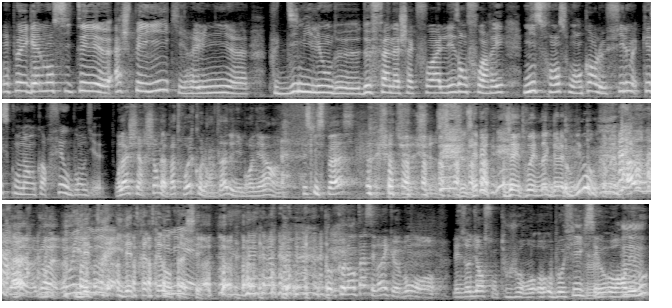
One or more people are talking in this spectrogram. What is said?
On peut également citer euh, HPI qui réunit plus de 10 millions de, de fans à chaque fois, Les Enfoirés, Miss France ou encore le film Qu'est-ce qu'on a encore fait au bon Dieu? On a cherché, on n'a pas trouvé Colanta, Denis Brognard. Qu'est-ce qui se passe? Je, je- je ne sais, je ne sais pas. Vous avez trouvé le mec de la Coupe du Monde quand même. Ah oui, oui, quand même, quand même. Oui, il, est très, est. il est très très haut Il placé. Colanta, c'est vrai que bon, on- les audiences sont toujours au, au beau fixe Mmh. et au, au rendez-vous.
